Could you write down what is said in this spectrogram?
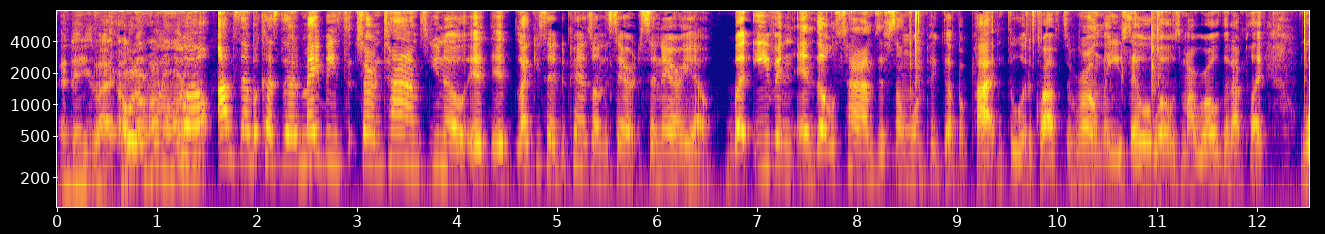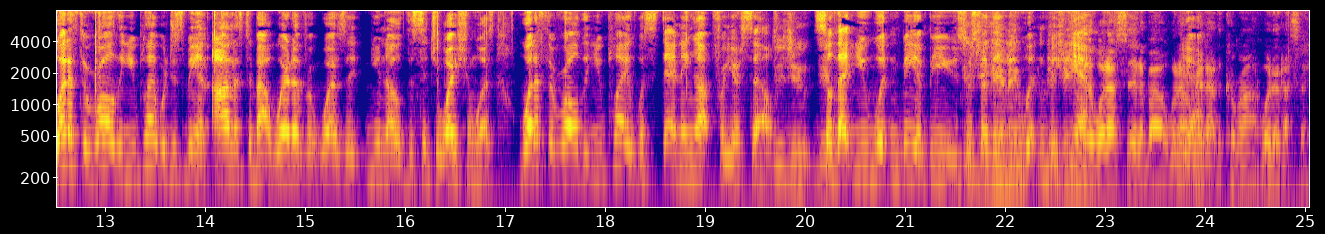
And then you're like, hold on, hold on, hold on. Well, I'm saying because there may be certain times, you know, it, it like you said, depends on the scenario. But even in those times, if someone picked up a pot and threw it across the room, and you say, "Well, what was my role that I played?" What if the role that you played were just being honest about whatever it was that you know the situation was? What if the role that you played was standing up for yourself? Did you- so that you wouldn't be abused, or so you that me? you wouldn't Did be? you yeah. hear what I said about what I Yeah. read out of the Quran? What did I say?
